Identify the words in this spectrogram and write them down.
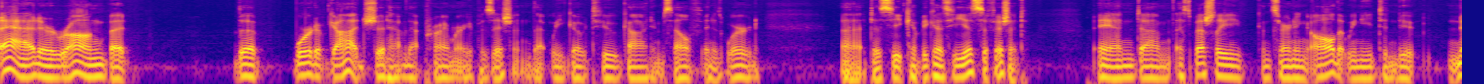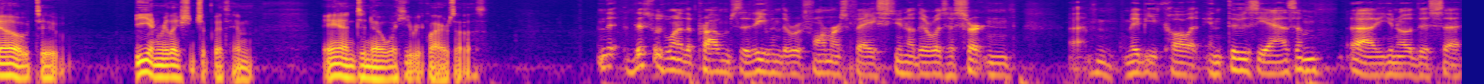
bad or wrong, but the Word of God should have that primary position that we go to God Himself in His Word uh, to seek Him because He is sufficient, and um, especially concerning all that we need to knew, know to be in relationship with Him and to know what He requires of us. This was one of the problems that even the reformers faced. You know, there was a certain, uh, maybe you call it enthusiasm. Uh, you know, this, uh,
